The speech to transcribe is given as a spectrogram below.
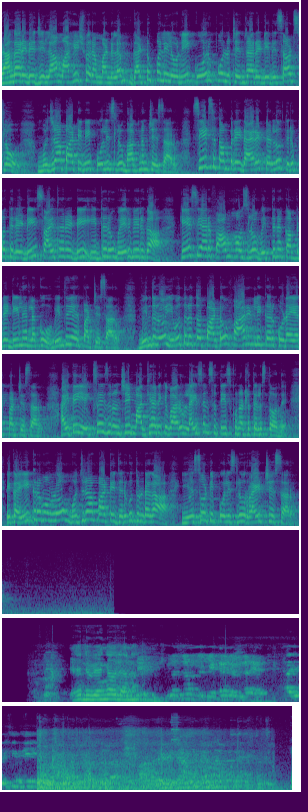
రంగారెడ్డి జిల్లా మహేశ్వరం మండలం గట్టుపల్లిలోని కోరుపోలు చంద్రారెడ్డి రిసార్ట్స్లో ముజ్రా పార్టీని పోలీసులు భగ్నం చేశారు. సీడ్స్ కంపెనీ డైరెక్టర్లు తిరుపతి రెడ్డి సాయిధారెడ్డి ఇద్దరు వేర్వేరుగా కేసీఆర్ ఫామ్ హౌస్లో విత్తన కంపెనీ డీలర్లకు విందు ఏర్పాటు చేశారు. విందులో యువతులతో పాటు ఫారిన్ లిక్కర్ కూడా ఏర్పాటు చేశారు. అయితే ఎక్సైజ్ నుంచి మద్యానికి వారు లైసెన్స్ తీసుకున్నట్లు తెలుస్తోంది. ఇక ఈ క్రమంలో ముజ్రా పార్టీ జరుగుతుండగా ఎస్ఓటి పోలీసులు రైడ్ చేశారు. ఏ నువ్వేం కాదులే అన్న.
